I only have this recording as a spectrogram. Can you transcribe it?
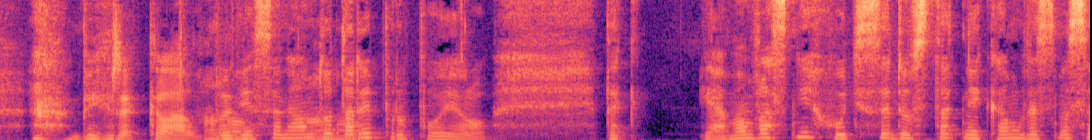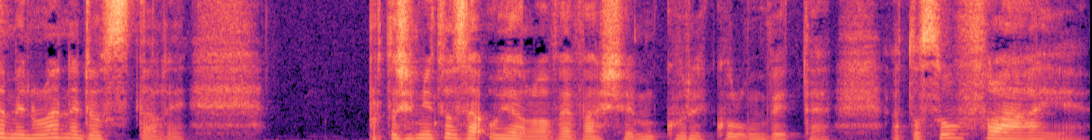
bych řekla. Úplně ano, se nám ano. to tady propojilo. Tak já mám vlastně chuť se dostat někam, kde jsme se minule nedostali, protože mě to zaujalo ve vašem kurikulum vitae. A to jsou fláje.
